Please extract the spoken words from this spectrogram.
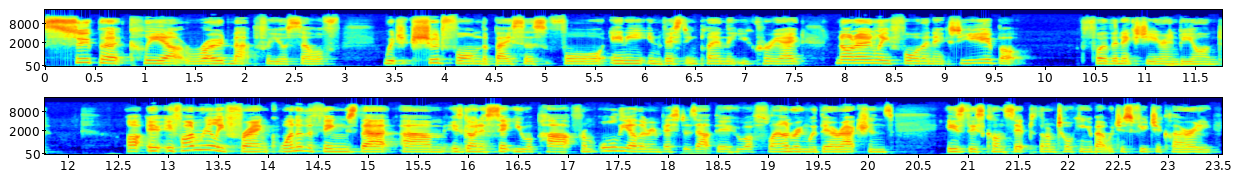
super clear roadmap for yourself, which should form the basis for any investing plan that you create, not only for the next year, but for the next year and beyond. Uh, if I'm really frank, one of the things that um, is going to set you apart from all the other investors out there who are floundering with their actions is this concept that I'm talking about, which is future clarity.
